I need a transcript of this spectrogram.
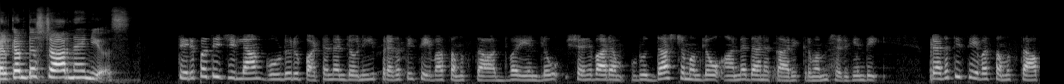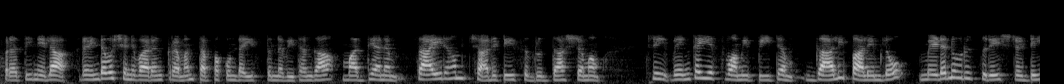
Welcome to Star nine news. Tirupati జిల్లా గూడూరు పట్టణంలోని ప్రగతి సేవా సంస్థ ఆధ్వర్యంలో శనివారం వృద్ధాశ్రమంలో అన్నదాన కార్యక్రమం జరిగింది. ప్రగతి సేవ సంస్థ ప్రతి నెల రెండవ శనివారం క్రమం తప్పకుండా ఇస్తున్న విధంగా మధ్యాహ్నం సాయిరాం చారిటీస్ వృద్ధాశ్రమం శ్రీ వెంకయ్య స్వామి పీఠం గాలిపాలెంలో మెడనూరు సురేష్ రెడ్డి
